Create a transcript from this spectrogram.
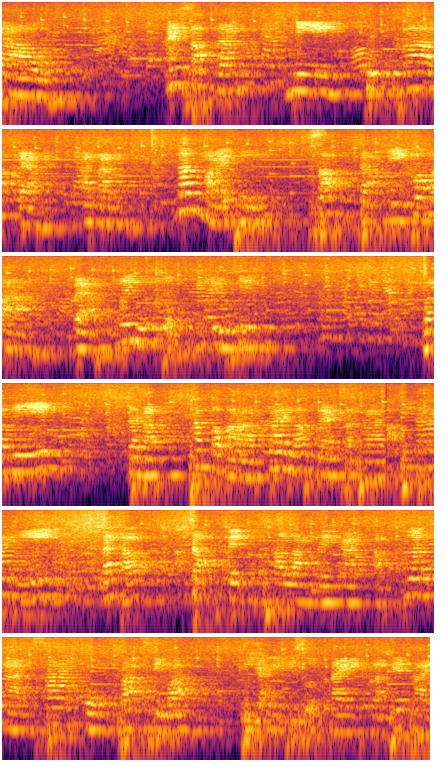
ยาว ให้ทรัพย์นั้นมีคุณค่าแบบอนันต์นั่นหมายถึงทรัพย์จะมีเข้ามา แบบไม่รู้จบไม่รู้สิ้นวันนี้นะครับท่านประมาได้รับแรงศรัทธาที่ได้นี้นะครับ จะเป็นพลังในการขับเคลื่อนงานสร้างองค์พระศิวะ ที่ใหญ่ที่สุดในประเทศไทย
